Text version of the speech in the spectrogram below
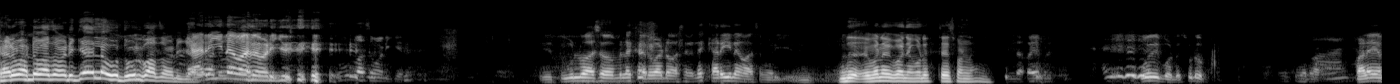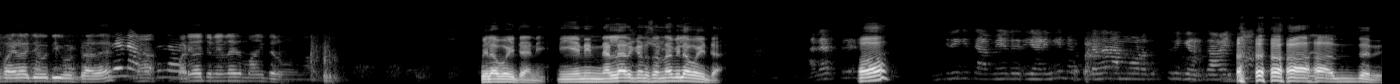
கருவாட்டு வாசம் அடிக்கா இல்ல தூள் வாசம் அடிக்கா? கரீன வாசம் அடிக்குது. இது தூள் வாசம் இல்ல கருவாட்டு வாசம் இல்ல கரீன வாசம் அடிக்குது. இந்த இவனுக்கு கொஞ்சம் கூட டேஸ்ட் பண்ண இந்த ஊதி போட்டு சுடு. பழைய பயில வச்சு ஊத்தி விட்டுறாத. வடிவா சொன்னீங்களா இது வாங்கி தருவாங்க விலை போயிட்டா நீ. நீ நீ நல்லா இருக்குன்னு சொன்னா விலை போயிட்டா? ஓ சரி.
